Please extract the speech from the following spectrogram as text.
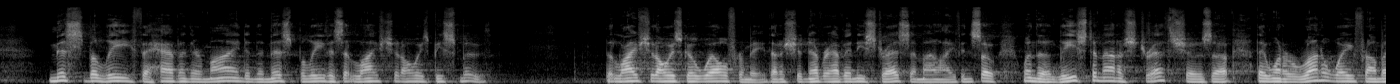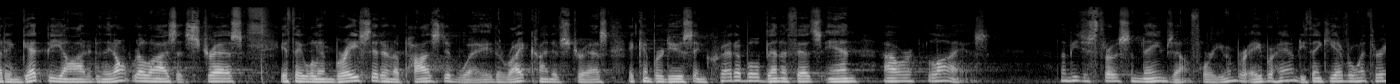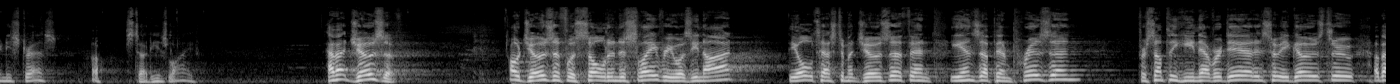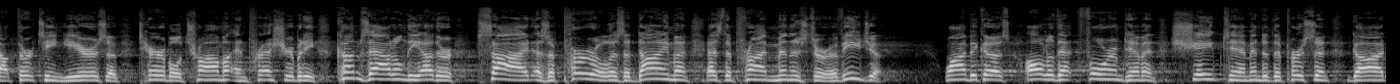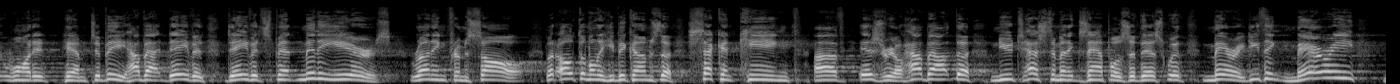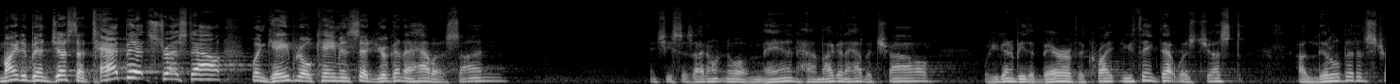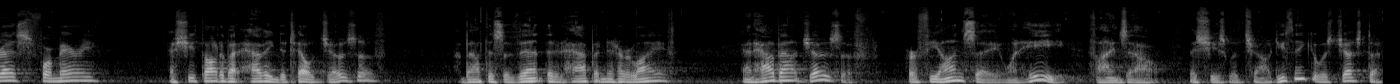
misbelief they have in their mind, and the misbelief is that life should always be smooth that life should always go well for me, that I should never have any stress in my life. And so when the least amount of stress shows up, they want to run away from it and get beyond it. And they don't realize that stress, if they will embrace it in a positive way, the right kind of stress, it can produce incredible benefits in our lives. Let me just throw some names out for you. Remember Abraham? Do you think he ever went through any stress? Oh, study his life. How about Joseph? Oh, Joseph was sold into slavery, was he not? The Old Testament Joseph, and he ends up in prison for something he never did. And so he goes through about 13 years of terrible trauma and pressure, but he comes out on the other side as a pearl, as a diamond, as the prime minister of Egypt. Why? Because all of that formed him and shaped him into the person God wanted him to be. How about David? David spent many years running from Saul, but ultimately he becomes the second king of Israel. How about the New Testament examples of this with Mary? Do you think Mary might have been just a tad bit stressed out when Gabriel came and said, You're going to have a son? And she says, I don't know a man. How am I going to have a child? Were you going to be the bearer of the Christ? Do you think that was just a little bit of stress for Mary as she thought about having to tell Joseph about this event that had happened in her life? And how about Joseph, her fiance, when he finds out that she's with child? Do you think it was just a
